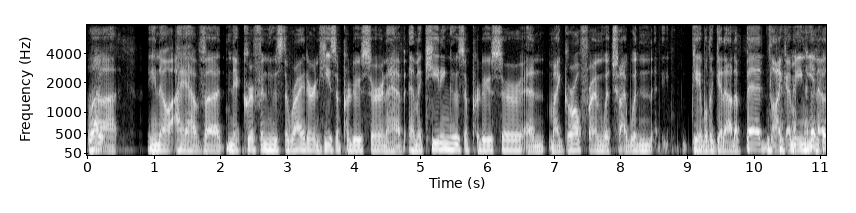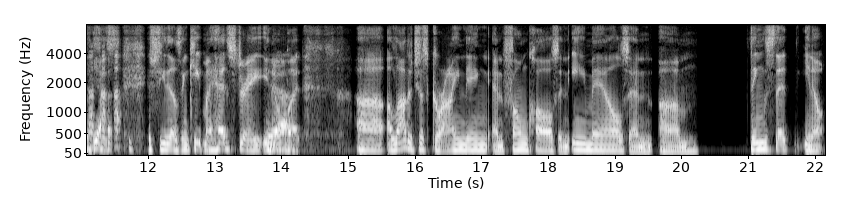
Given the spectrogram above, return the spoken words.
Right. Uh, you know, I have uh, Nick Griffin, who's the writer, and he's a producer, and I have Emma Keating, who's a producer, and my girlfriend, which I wouldn't be able to get out of bed. Like, I mean, you know, Yeah. just, she doesn't keep my head straight, you know, Yeah. but uh, a lot of just grinding and phone calls and emails and um, things that, you know,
